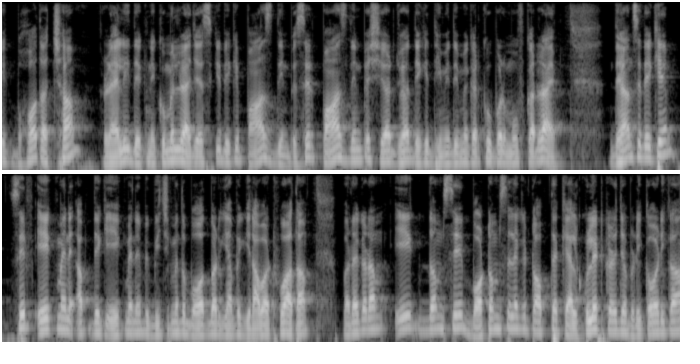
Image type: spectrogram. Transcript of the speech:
एक बहुत अच्छा रैली देखने को मिल रहा है। जैसे कि देखिए पाँच दिन पे सिर्फ़ पाँच दिन पे शेयर जो है देखिए धीमे धीमे करके ऊपर मूव कर रहा है। ध्यान से देखिए सिर्फ़ एक महीने अब देखिए एक महीने के बीच में तो बहुत बार यहाँ पे गिरावट हुआ था। बट अगर हम एकदम से बॉटम से लेकर टॉप तक कैलकुलेट करें जब रिकवरी का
